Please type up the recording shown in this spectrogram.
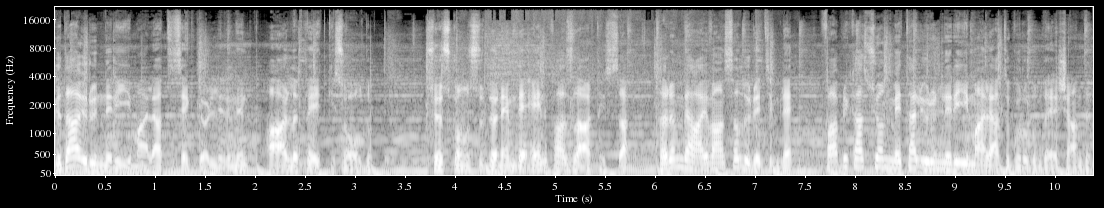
gıda ürünleri imalatı sektörlerinin ağırlıklı etkisi oldu. Söz konusu dönemde en fazla artışsa tarım ve hayvansal üretimle fabrikasyon metal ürünleri imalatı grubunda yaşandı.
